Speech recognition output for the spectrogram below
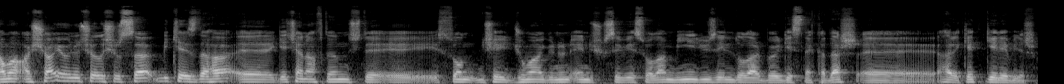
Ama aşağı yönlü çalışırsa bir kez daha e, geçen haftanın işte e, son şey cuma günün en düşük seviyesi olan 1750 dolar bölgesine kadar e, hareket gelebilir.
